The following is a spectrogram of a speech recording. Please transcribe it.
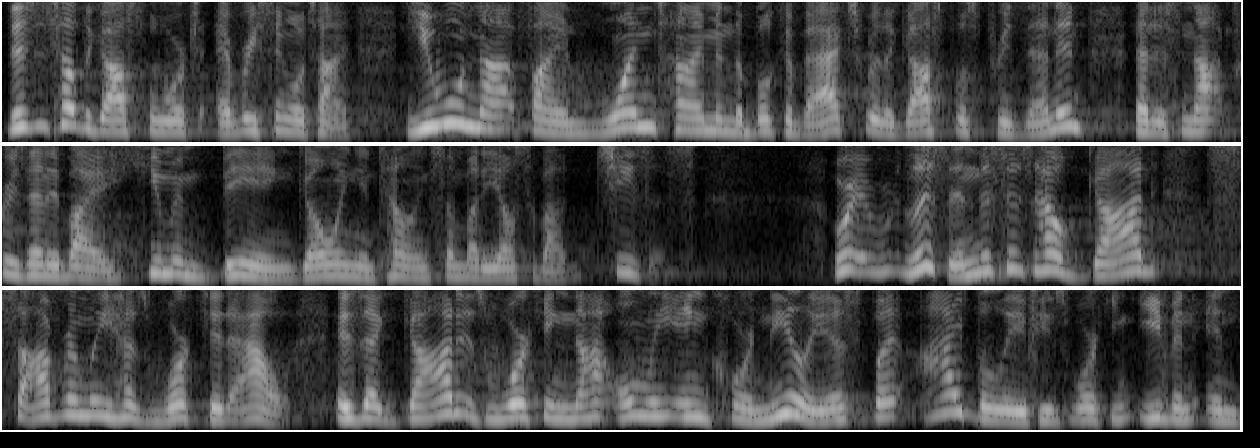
This is how the gospel works every single time. You will not find one time in the book of Acts where the gospel is presented that is not presented by a human being going and telling somebody else about Jesus. Listen, this is how God sovereignly has worked it out is that God is working not only in Cornelius, but I believe he's working even in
